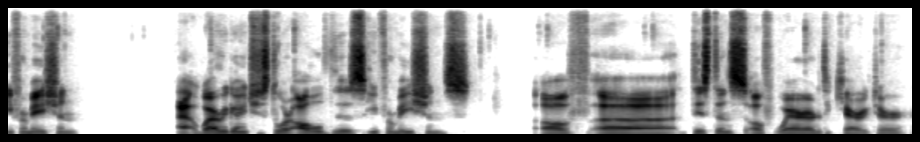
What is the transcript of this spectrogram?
information? Uh, where are we going to store all these informations of uh, distance of where the character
